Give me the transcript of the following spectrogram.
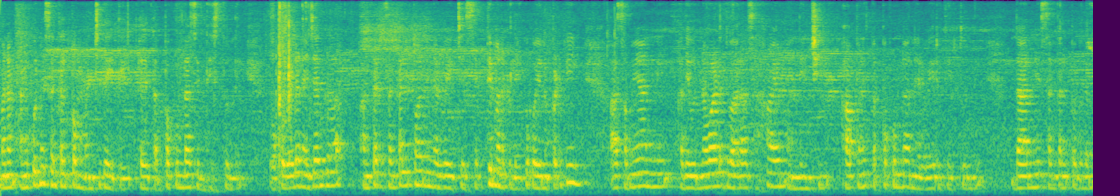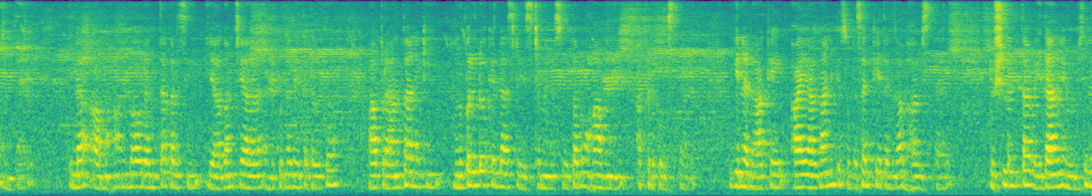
మనం అనుకున్న సంకల్పం మంచిదైతే అది తప్పకుండా సిద్ధిస్తుంది. ఒకవేళ నిజంగా అంతటి సంకల్పాన్ని నెరవేర్చే శక్తి మనకు లేకపోయినప్పటికీ ఆ సమయాన్ని అది ఉన్నవాళ్ళ ద్వారా సహాయం అందించి ఆ పని తప్పకుండా నెరవేరి తీరుతుంది దాన్ని సంకల్పబలం అంటారు. ఇలా ఆ మహానుభావులంతా కలిసి యాగం చేయాలనుకున్నది అనుకున్నదే ఆ ప్రాంతానికి మునుపల్లోకెల్లా శ్రేష్టమైన సీతమోహాముని అక్కడికి వస్తాడు ఈయన రాకే ఆ యాగానికి శుభ సంకేతంగా భావిస్తారు. ఋషులంతా వేదాలని విభజన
